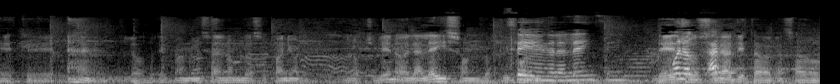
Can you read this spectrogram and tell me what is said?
Este, los, es cuando me sale el nombre de los españoles. Los chilenos de la ley son los tipos. Sí, de la ley, sí. De Bueno, hecho, ah, Cerati estaba casado,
